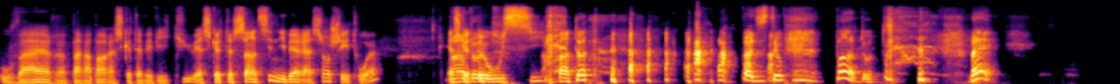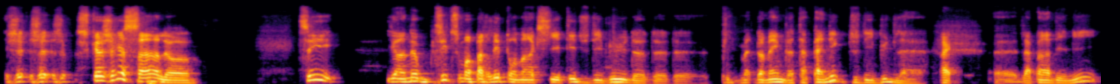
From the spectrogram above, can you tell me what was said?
ouvert par rapport à ce que tu avais vécu, est-ce que tu as senti une libération chez toi? Est-ce que tu as aussi. Pas tout? pas du tout. Pas tout. ben, ce que je ressens, là, tu sais, il y en a, tu tu m'as parlé de ton anxiété du début, de, de, de, même de ta panique du début de la, euh, de la pandémie.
